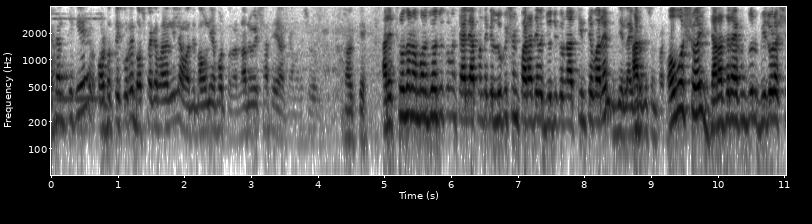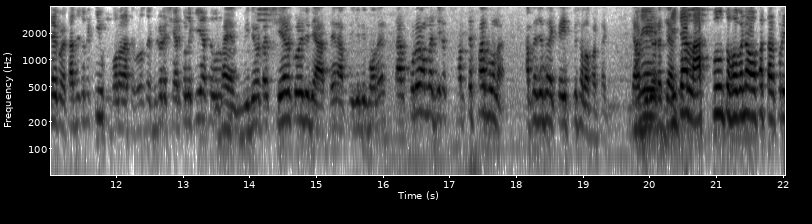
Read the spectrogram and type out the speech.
ওখান থেকে অটোতে করে দশ টাকা ভাড়া নিলে আমাদের বাউনিয়া রানওয়ের সাথে আছে আমাদের শোরুম ওকে আর স্ক্রিনে নাম্বার যোগাযোগ করবেন চাইলে আপনাদেরকে লোকেশন পাঠা দেবে যদি কেউ না চিনতে পারেন। যে লাইভ লোকেশন অবশ্যই যারা যারা এখন ভিডিওটা শেয়ার করে তাদের জন্য কি বলার আছে বলুন তো? ভিডিওটা শেয়ার করলে কি আছে বলুন? তো? ভাই ভিডিওটা শেয়ার করে যদি আসেন আপনি যদি বলেন তারপরেও আমরা যেটা ছাড়তে পারব না আপনার জন্য একটা স্পেশাল অফার থাকবে। মানে ভিডিওটা লাস্ট পর্যন্ত হবে না অফার তারপরে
